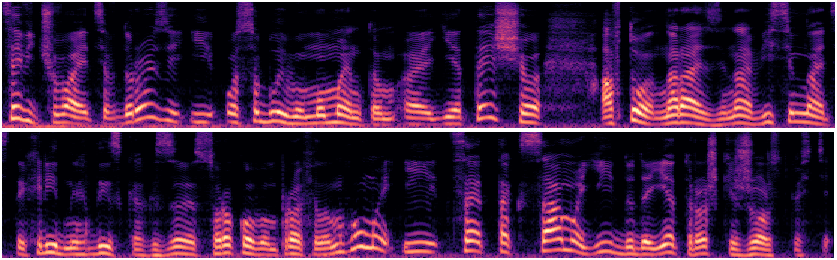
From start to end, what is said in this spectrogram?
Це відчувається в дорозі, і особливим моментом е, є те, що авто наразі на 18 рідних дисках з 40 профілем гуми, і це так само їй додає трошки жорсткості.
